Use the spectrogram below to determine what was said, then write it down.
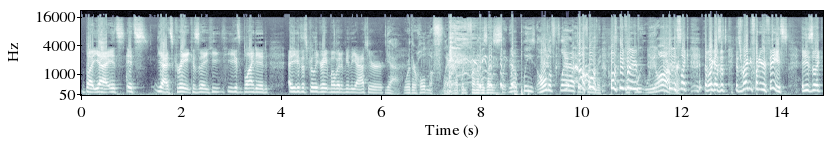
but yeah it's it's yeah it's great because uh, he he gets blinded and you get this really great moment immediately after. Yeah, where they're holding a flare up in front of his eyes. It's like, no, please hold a flare up in front of me. Hold it for We, your- we- we are. It's like the one goes, it's, it's right in front of your face, and he's like,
